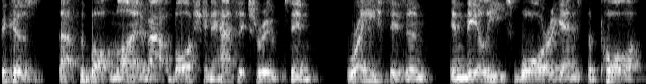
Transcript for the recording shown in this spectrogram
because that's the bottom line about abortion. It has its roots in racism, in the elite's war against the poor,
